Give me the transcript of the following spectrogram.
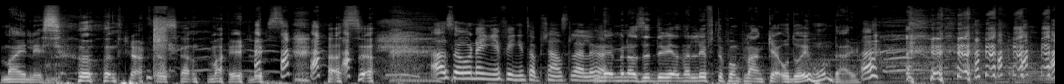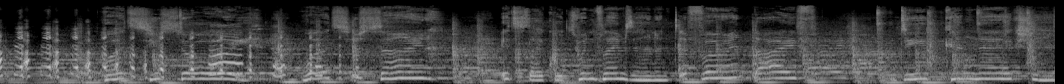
Maj-Lis, 100% Maj-Lis. Alltså, alltså hon har ingen fingertoppskänsla, eller hur? Nej men alltså du vet, man lyfter på en planka och då är hon där. What's your story? What's your sign? It's like we're twin flames in a different life Deep connection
